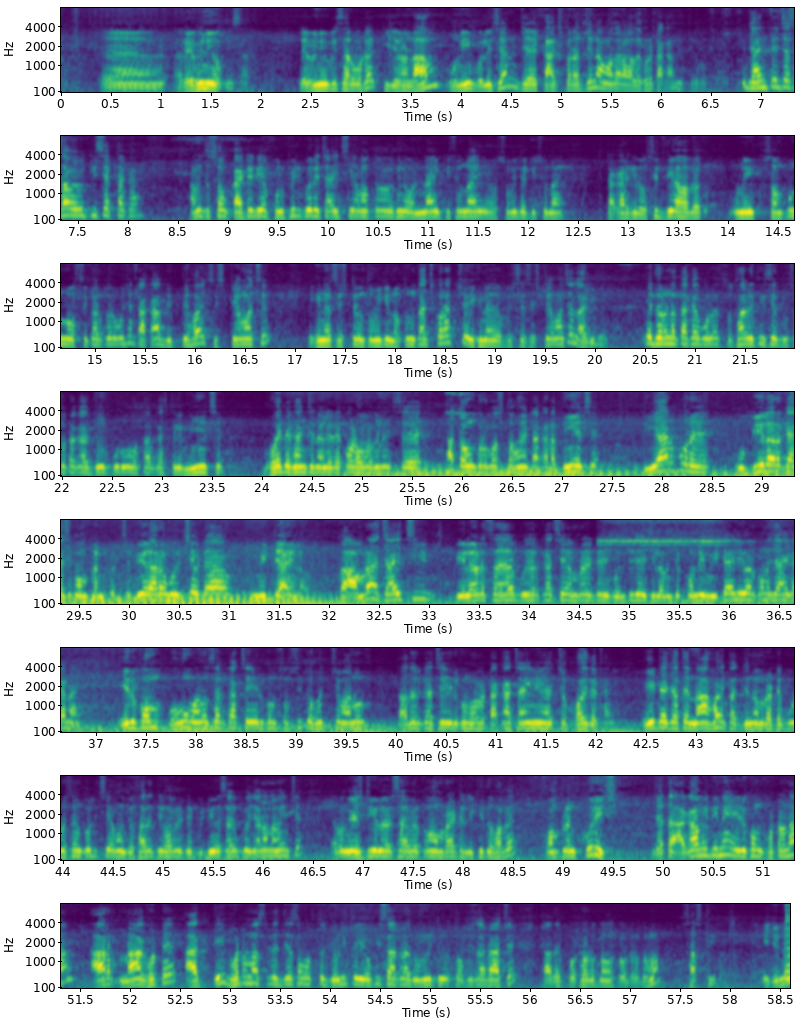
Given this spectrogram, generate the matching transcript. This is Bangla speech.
revenue officer revenue officer ওঠে কি যেন নাম, উনি বলেছেন যে কাজ করার জন্য আমাদের আলাদা করে টাকা দিতে হবে। জানতে চাই স্বাভাবিক কিসের টাকা? আমি তো সব ক্রাইটেরিয়া ফুলফিল করে চাইছি, আমার তো এখানে অন্যায় কিছু নাই, অসুবিধা কিছু নাই। টাকার কি রসিদ দেওয়া হবে? উনি সম্পূর্ণ অস্বীকার করে বলছেন, টাকা দিতে হয় সিস্টেম আছে। এখানে সিস্টেম তুমি কি নতুন কাজ করাচ্ছ? এখানে অফিসে সিস্টেম আছে, লাগবে। এ ধরনের তাকে বলে যথারীতি সে দুশো টাকা জোরপূর্বক তার কাছ থেকে নিয়েছে। ভয় দেখাচ্ছে নাহলে রেকর্ড হবে কিনা, সে আতঙ্কগ্রস্ত হয়ে টাকাটা দিয়েছে। দেওয়ার পরে ও বিএলআর কাছে কমপ্লেন করছে। বিএলআরও বলছে ওটা মিটে আইনাও তো আমরা চাইছি বিএলআর সাহেবের কাছে আমরা এটাই বলতে চাইছিলাম যে কোনো মিটাই নেওয়ার কোনো জায়গা নাই। এরকম বহু মানুষের কাছে এরকম শোষিত হচ্ছে মানুষ, তাদের কাছে এরকমভাবে টাকা চাই নিয়ে হচ্ছে ভয় দেখায়। এইটা যাতে না হয়, তার জন্য আমরা ডেপুটেশন করেছি এবং যথারীতিভাবে এটা বিডিও সাহেবকে জানানো হয়েছে এবং এসডিএলআর সাহেবেরকেও আমরা এটা লিখিতভাবে কমপ্লেন করেছি। যাতে আগামী দিনে এরকম ঘটনা আর না ঘটে। আর এই ঘটনার সাথে যে সমস্ত জড়িত এই অফিসাররা, দুর্নীতিগ্রস্ত অফিসাররা আছে, তাদের কঠোরতম কঠোরতম শাস্তি হয় এই জন্য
